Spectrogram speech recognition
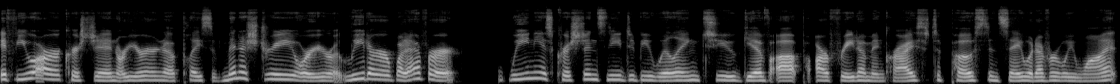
if you are a Christian or you're in a place of ministry or you're a leader or whatever, we as Christians need to be willing to give up our freedom in Christ to post and say whatever we want,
